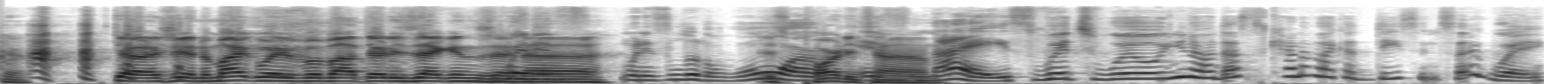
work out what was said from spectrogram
Throw that shit in the microwave for about thirty seconds and when uh, it's when it's a little warm, it's party it's time. nice. Which will, you know, that's kind of like a decent segue.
